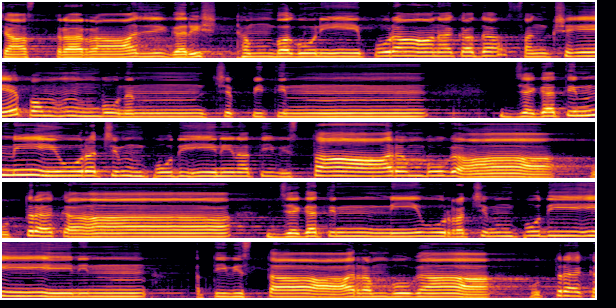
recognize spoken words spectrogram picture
శాస్త్రరాజి గరిష్టం బగుని పురాణ కథ సంక్షేపంబునన్ చెప్పితిన్. జగతిన్నీవు రచింపు దీనినతి విస్తారంబుగా పుత్రక జగతిన్నీవు రచింపు దీనిన్ అతి విస్తారంబుగా పుత్రక.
